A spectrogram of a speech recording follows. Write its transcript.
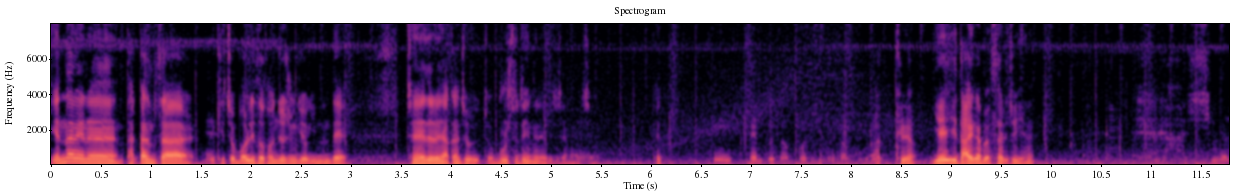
옛날에는 닭가슴살 이렇게 좀 멀리서 던져준 기억이 있는데 쟤네들은 약간 저, 저 물수도 있는 애들이잖아요. 그 뱀도 잡고 쥐도 잡고 아 그래요? 얘 이 나이가 몇 살이죠 얘는? 한 10년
